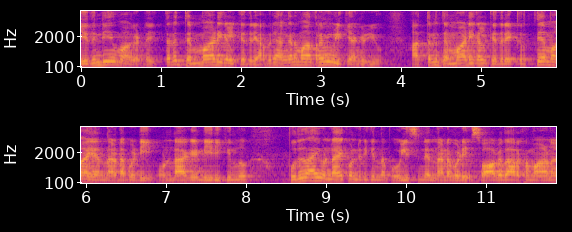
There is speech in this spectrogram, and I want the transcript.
ഏതിന്റെയും ആകട്ടെ ഇത്തരം തെമ്മാടികൾക്കെതിരെ അവരെ അങ്ങനെ മാത്രമേ വിളിക്കാൻ കഴിയൂ. അത്തരം തെമ്മാടികൾക്കെതിരെ കൃത്യമായ നടപടി ഉണ്ടാകേണ്ടിയിരിക്കുന്നു. പുതുതായി ഉണ്ടായിക്കൊണ്ടിരിക്കുന്ന പോലീസിന്റെ നടപടി സ്വാഗതാർഹമാണ്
